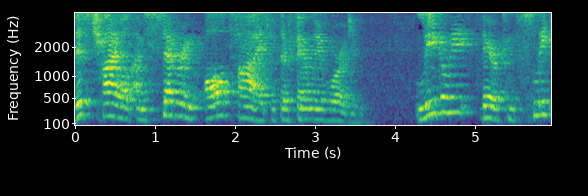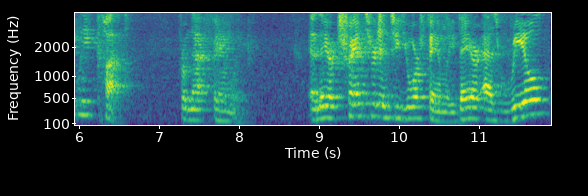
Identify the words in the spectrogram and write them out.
This child, I'm severing all ties with their family of origin. Legally, they are completely cut from that family. And they are transferred into your family. They are as real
